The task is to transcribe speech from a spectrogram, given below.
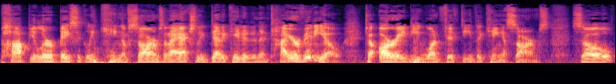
popular, basically king of SARMs. And I actually dedicated an entire video to RAD 150, the king of SARMs. So,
